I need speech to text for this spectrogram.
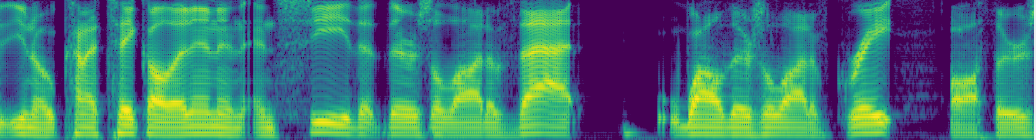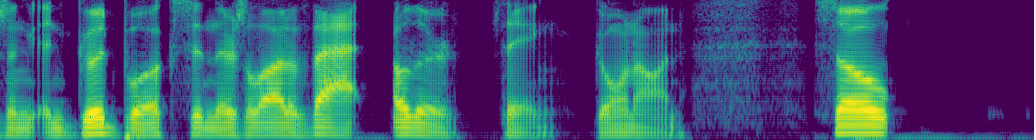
you know kind of take all that in and, and see that there's a lot of that while there's a lot of great authors and, and good books and there's a lot of that other thing going on so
